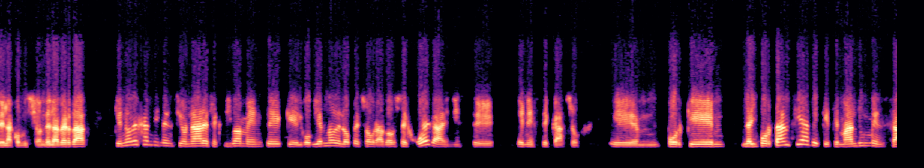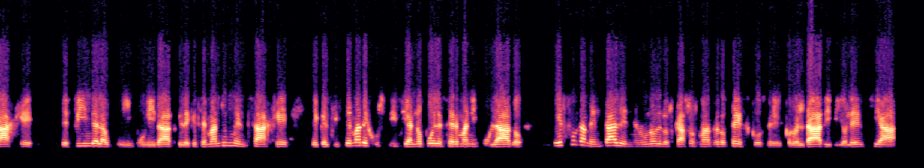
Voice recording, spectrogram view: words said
de la Comisión de la Verdad, que no dejan dimensionar efectivamente que el gobierno de López Obrador se juega en este, en este caso, eh, porque la importancia de que se mande un mensaje de fin de la impunidad, de que se mande un mensaje de que el sistema de justicia no puede ser manipulado, es fundamental en uno de los casos más grotescos de crueldad y violencia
